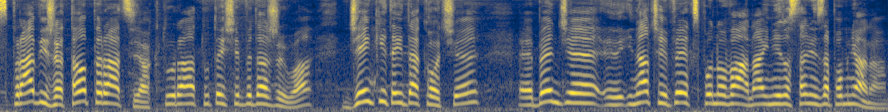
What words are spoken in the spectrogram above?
sprawi, że ta operacja, która tutaj się wydarzyła, dzięki tej Dakocie e, będzie e, inaczej wyeksponowana i nie zostanie zapomniana.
